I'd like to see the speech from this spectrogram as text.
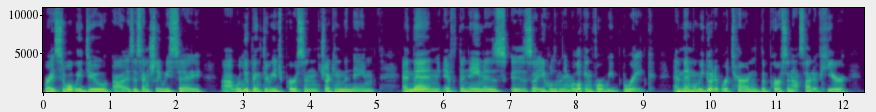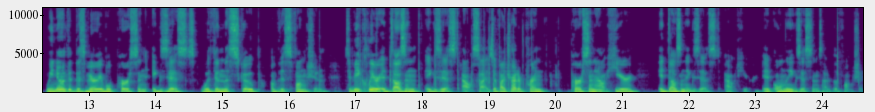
Right, so what we do uh, is essentially we say uh, we're looping through each person, checking the name, and then if the name is, is uh, equal to the name we're looking for, we break. And then when we go to return the person outside of here, we know that this variable person exists within the scope of this function. To be clear, it doesn't exist outside. So if I try to print person out here, it doesn't exist out here. It only exists inside of the function.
